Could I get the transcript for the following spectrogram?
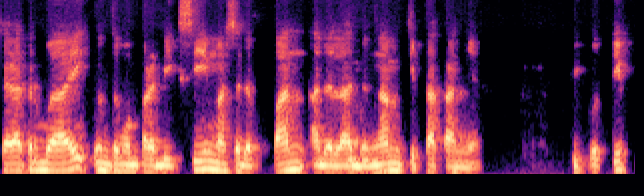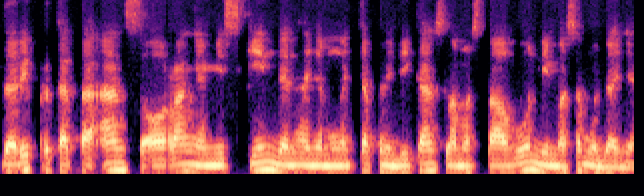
Cara terbaik untuk memprediksi masa depan adalah dengan menciptakannya. Dikutip dari perkataan seorang yang miskin dan hanya mengecap pendidikan selama setahun di masa mudanya,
